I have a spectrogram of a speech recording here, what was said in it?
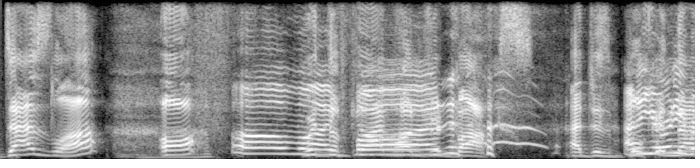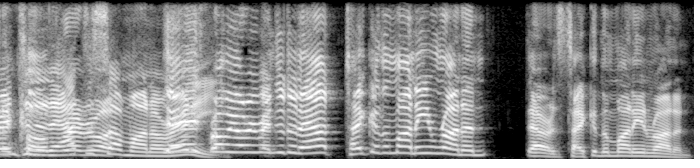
Dazzler off Oh my with the 500 God. bucks. And just And he already rented it out to someone Yeah, already. he's probably already rented it out, taking the money and running. Darren's taking the money and running.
